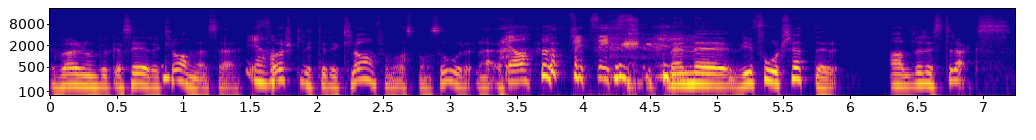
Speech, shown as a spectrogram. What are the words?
vad är det de brukar säga i reklamen så här? Ja. Först lite reklam från våra sponsorer. här. Ja, precis. Men eh, vi fortsätter alldeles strax.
